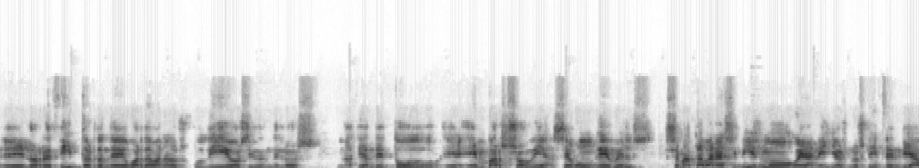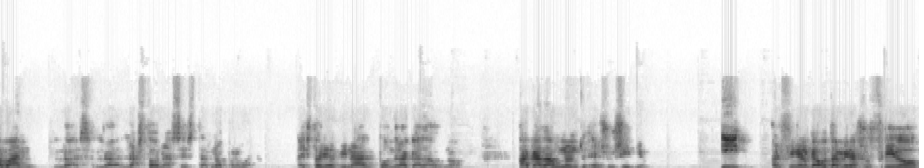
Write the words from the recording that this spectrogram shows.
eh, los recintos donde guardaban a los judíos y donde los hacían de todo eh, en Varsovia, según Goebbels, se mataban a sí mismos o eran ellos los que incendiaban las, la- las zonas estas, ¿no? Pero bueno, la historia al final pondrá a cada uno, a cada uno en su sitio. Y al fin y al cabo también ha sufrido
